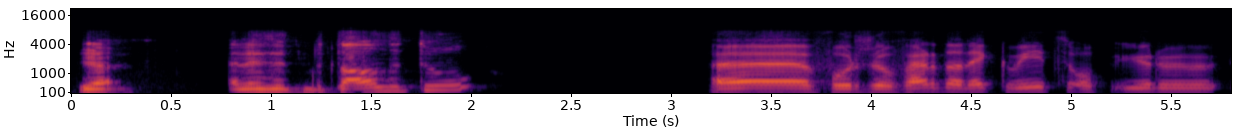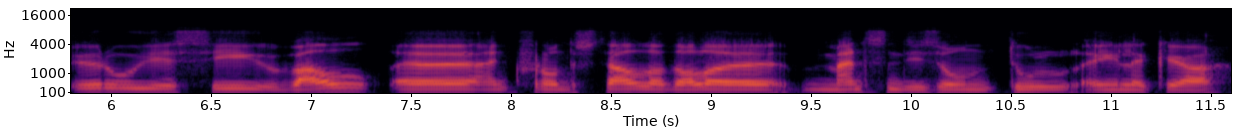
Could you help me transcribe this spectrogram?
Ja, en is het betalende tool? Uh, voor zover dat ik weet, op Euro, EuroUSC wel. Uh, en ik veronderstel dat alle mensen die zo'n tool eigenlijk ja,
